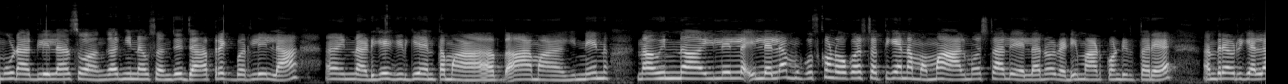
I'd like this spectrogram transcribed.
ಮೂಡ್ ಆಗಲಿಲ್ಲ, ಸೊ ಹಂಗಾಗಿ ನಾವು ಸಂಜೆ ಜಾತ್ರೆಗೆ ಬರಲಿಲ್ಲ. ಇನ್ನು ಅಡುಗೆ ಗಿಡ್ಗೆ ಅಂತ ಮಾ ಇನ್ನೇನು ನಾವು ಇನ್ನು ಇಲ್ಲೆಲ್ಲ ಇಲ್ಲೆಲ್ಲ ಮುಗಿಸ್ಕೊಂಡು ಹೋಗೋಷ್ಟೊತ್ತಿಗೆ ನಮ್ಮಮ್ಮ ಆಲ್ಮೋಸ್ಟ್ ಆಲ್ ಎಲ್ಲನೂ ರೆಡಿ ಮಾಡ್ಕೊಂಡಿರ್ತಾರೆ. ಅಂದರೆ ಅವರಿಗೆಲ್ಲ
